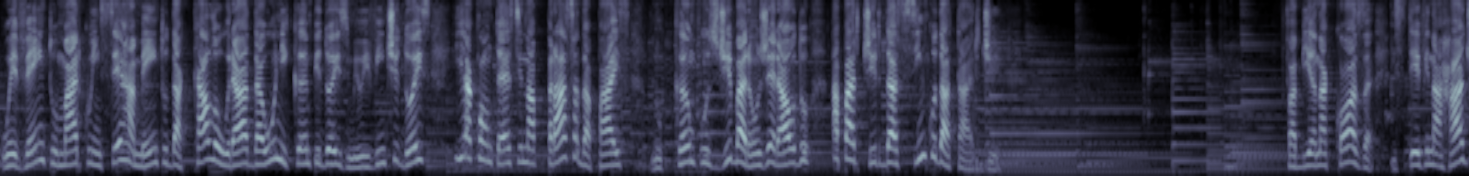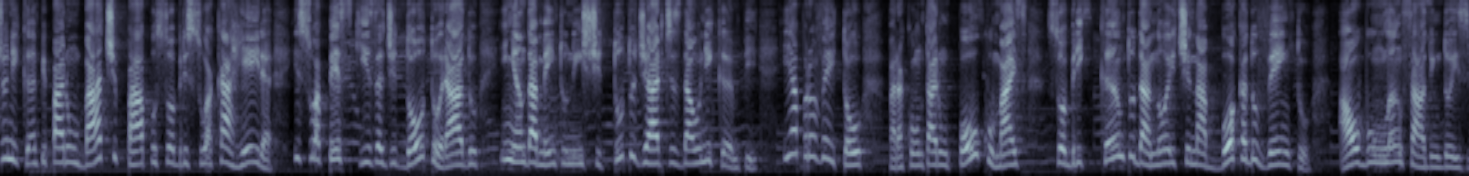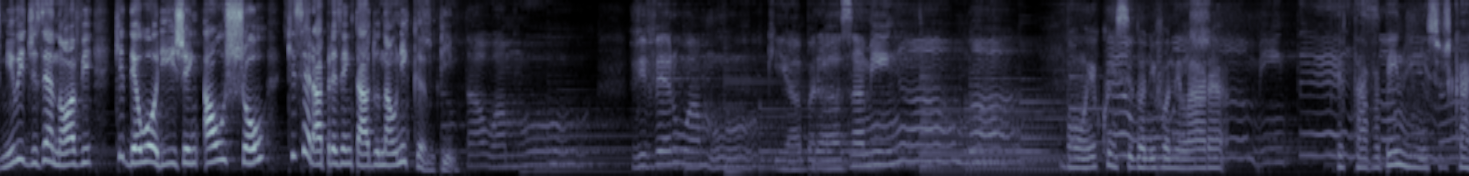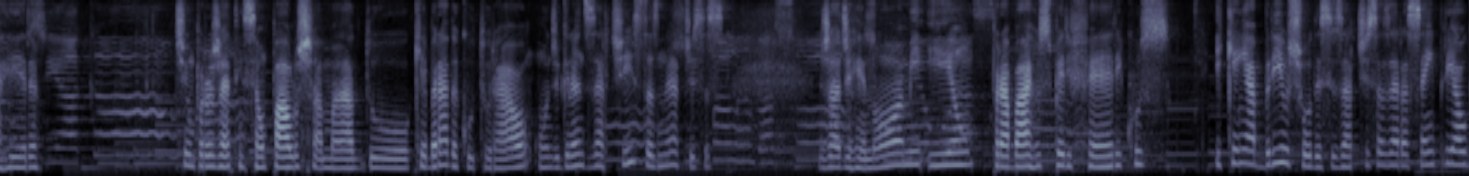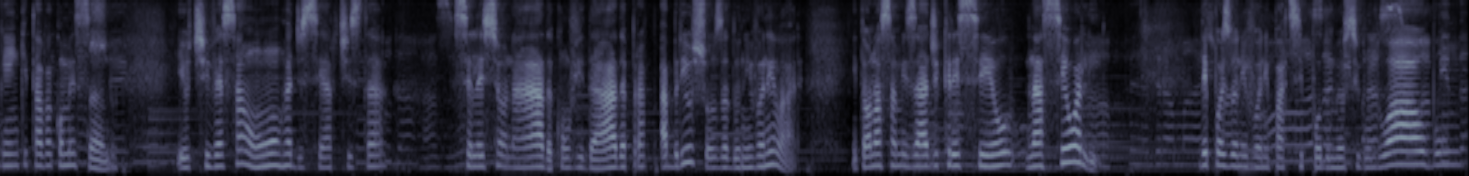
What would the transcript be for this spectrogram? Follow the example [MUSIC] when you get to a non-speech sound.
O evento marca o encerramento da Calourada Unicamp 2022 e acontece na Praça da Paz, no campus de Barão Geraldo, a partir das 5 da tarde. Fabiana Cosa esteve na Rádio Unicamp para um bate-papo sobre sua carreira e sua pesquisa de doutorado em andamento no Instituto de Artes da Unicamp e aproveitou para contar um pouco mais sobre Canto da Noite na Boca do Vento, álbum lançado em 2019 que deu origem ao show que será apresentado na Unicamp. Viver o amor que abrasa minha alma. Bom, eu conheci Dona Ivone Lara eu estava bem no início de carreira. Tinha um projeto em São Paulo chamado Quebrada Cultural, onde grandes artistas, né, artistas já de renome, iam para bairros periféricos e quem abria o show desses artistas era sempre alguém que estava começando. Eu tive essa honra de ser artista selecionada, convidada para abrir os shows da Dona Ivone Lara. Então nossa amizade cresceu, nasceu ali. Depois, Dona Ivone participou do meu segundo álbum,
